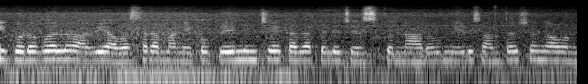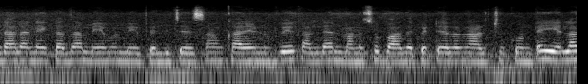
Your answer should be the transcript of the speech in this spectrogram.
ఈ గొడవలు అవి అవసరమా? నీకు ప్రేమించే కదా పెళ్ళి చేసుకున్నారు. మీరు సంతోషంగా ఉండాలనే కదా మేము మీ పెళ్ళి చేసాం కానీ నువ్వే కళ్యాణ్ మనసు బాధ పెట్టేలా నడుచుకుంటే ఎలా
